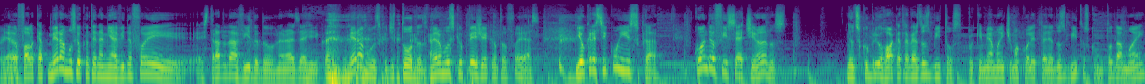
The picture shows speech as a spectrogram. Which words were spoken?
É, eu falo que a primeira música que eu cantei na minha vida foi Estrada da Vida, do Menor Zé Rico. Primeira música de todas. A primeira música que o PG cantou foi essa. E eu cresci com isso, cara. Quando eu fiz sete anos, eu descobri o rock através dos Beatles. Porque minha mãe tinha uma coletânea dos Beatles, como toda mãe.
